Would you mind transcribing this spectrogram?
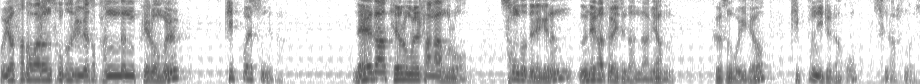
오히려 사도 바울은 성도들을 위해서 받는 괴로움을 기뻐했습니다. 내가 괴로움을 당함으로 성도들에게는 은혜가 더해진다면 그것은 오히려 기쁜 일이라고 생각한 거죠.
